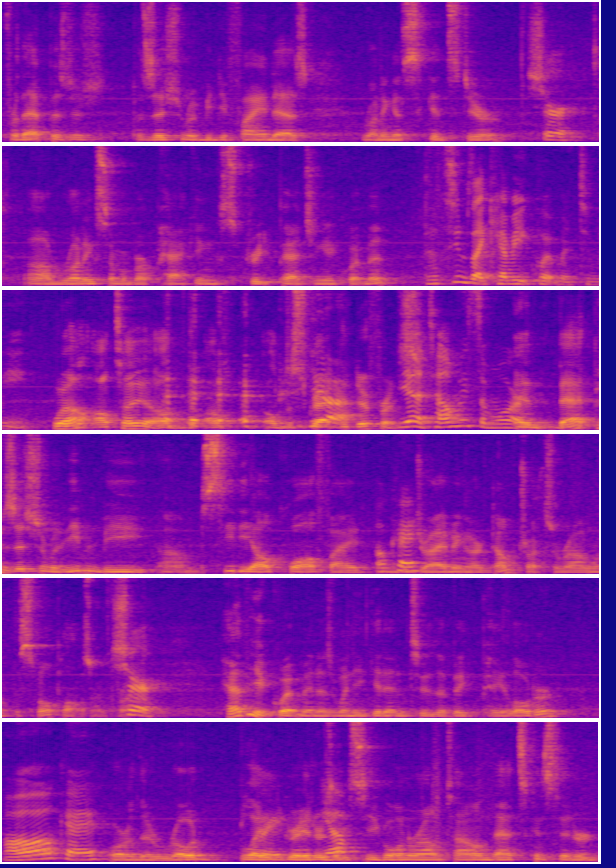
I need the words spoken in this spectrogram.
for that position position would be defined as running a skid steer, Sure. um, running some of our packing, street patching equipment. That seems like heavy equipment to me. Well, I'll tell you, I'll, I'll, I'll describe the difference. Yeah, tell me some more. And that position would even be um, CDL qualified. Okay. Be driving our dump trucks around with the snowplows on front. Sure. Heavy equipment is when you get into the big payloader oh, okay. or the road blade Great, graders that yep. you see going around town. That's considered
